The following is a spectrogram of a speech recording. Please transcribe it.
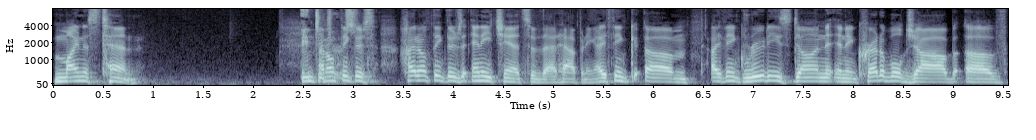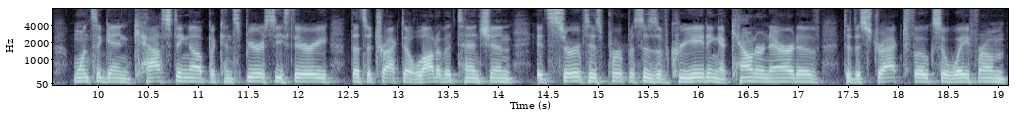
Minus 10. Integers. I don't think there's I don't think there's any chance of that happening. I think um, I think Rudy's done an incredible job of once again casting up a conspiracy theory that's attracted a lot of attention. It served his purposes of creating a counter narrative to distract folks away from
